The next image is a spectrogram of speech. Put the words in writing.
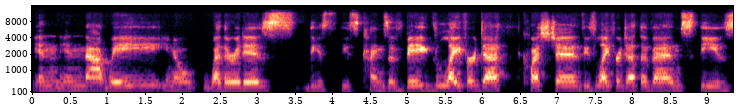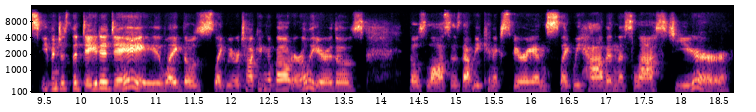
in in that way, you know, whether it is these these kinds of big life or death questions, these life or death events, these even just the day to day, like those, like we were talking about earlier, those those losses that we can experience, like we have in this last year.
